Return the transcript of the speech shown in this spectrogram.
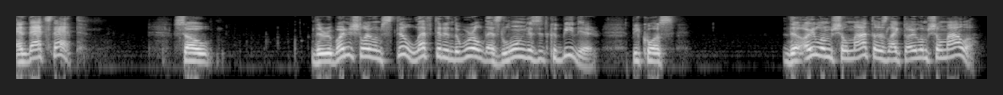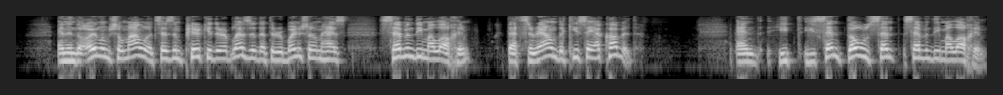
And that's that. So the Ribono Shel Olam still left it in the world as long as it could be there, because the Olam Shalmata is like the Olam Shalmala. And in the Olam Shalmalo, it says in Pirkei de that the Ribono Shel Olam has 70 malachim that surround the Kisei HaKavod. And he he sent those 70 malachim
